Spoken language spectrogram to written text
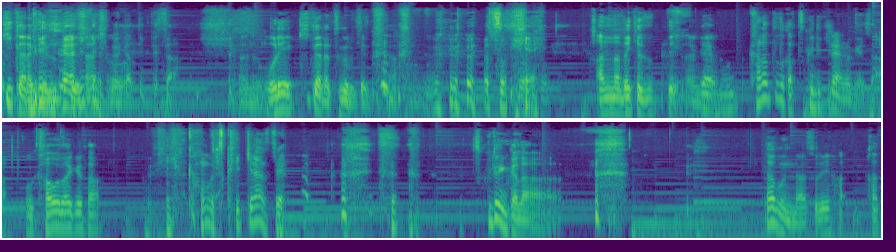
木から削ってさ。あの俺、木から作るけどさ、そうそうそう。あんなで削って、なんかいや、もう体とか作りきらないわけでさ、もう顔だけさ、顔も作りきらんすよ。作れんかな多分な、それは買っ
